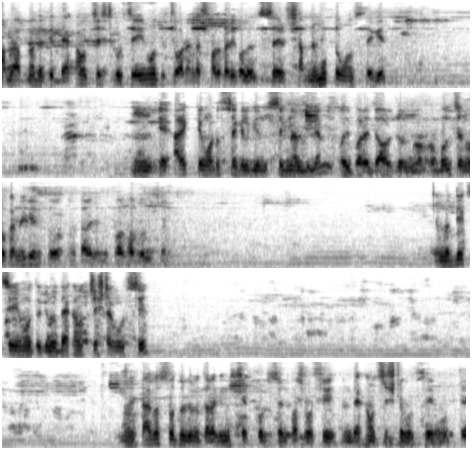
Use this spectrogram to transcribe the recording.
আমরা আপনাদেরকে দেখানোর চেষ্টা করছি এই মুহূর্তে চুয়াডাঙ্গা সরকারি কলেজের সামনে মুক্তমঞ্চ থেকে। আরেকটি মোটরসাইকেল কিন্তু সিগন্যাল দিলেন, ওই পারে যাওয়ার জন্য বলছেন, ওখানে কিন্তু তারা কিন্তু কথা বলছেন। আমরা দেখছি এই মুহূর্তে কিন্তু দেখানোর চেষ্টা করছি। মানে কাগজপত্র কিন্তু তারা কিন্তু চেক করছেন, পাশাপাশি দেখানোর চেষ্টা করছে এই মুহূর্তে।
